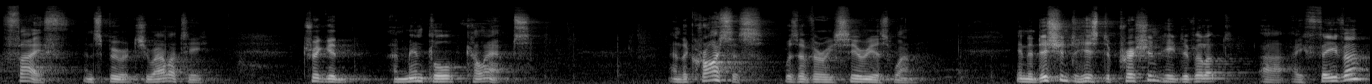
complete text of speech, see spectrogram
faith and spirituality, triggered a mental collapse. And the crisis was a very serious one. In addition to his depression, he developed uh, a fever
